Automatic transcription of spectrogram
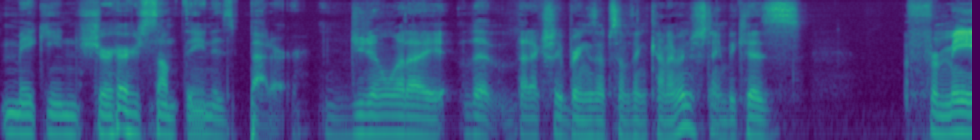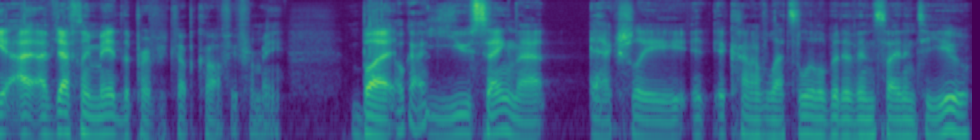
making sure something is better. Do you know what I that that actually brings up something kind of interesting because for me, I, I've definitely made the perfect cup of coffee for me. But Okay. you saying that actually it, it kind of lets a little bit of insight into you.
